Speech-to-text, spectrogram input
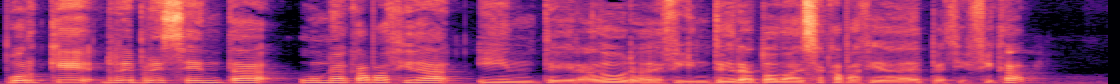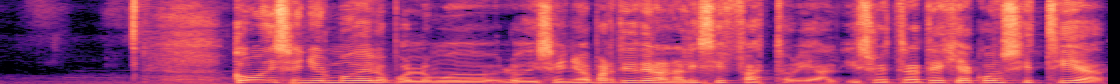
porque representa una capacidad integradora, es decir, integra todas esas capacidades específicas. ¿Cómo diseñó el modelo? Pues lo, lo, diseñó a partir del análisis factorial y su estrategia consistía,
